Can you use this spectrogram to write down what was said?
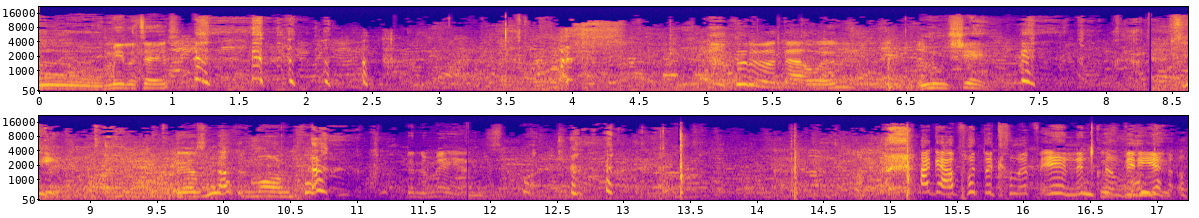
Ooh, Milates. What about that one? Luce. See, there's nothing more important than a man's I gotta put the clip in in the video.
